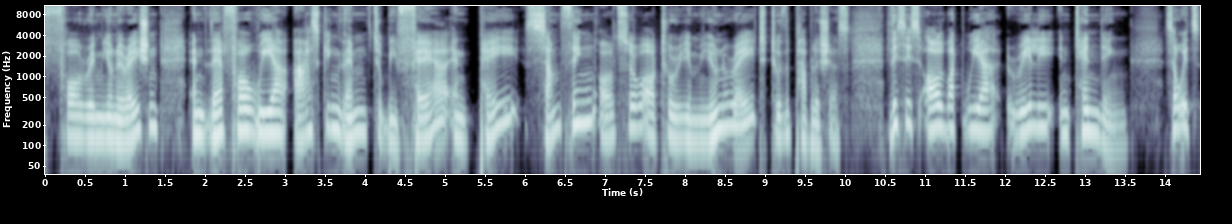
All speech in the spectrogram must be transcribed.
for remuneration. And therefore, we are asking them to be fair and pay something also or to remunerate to the publishers. This is all what we are really intending. So it's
